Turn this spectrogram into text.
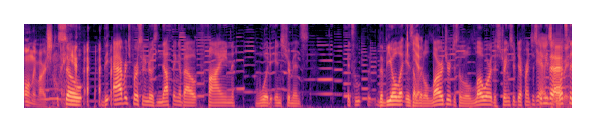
Only marginally. So the average person who knows nothing about fine wood instruments, it's the viola is a Yeah. little larger, just a little lower. The strings are different. Just Yeah, give me that. What's the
